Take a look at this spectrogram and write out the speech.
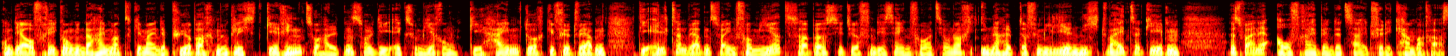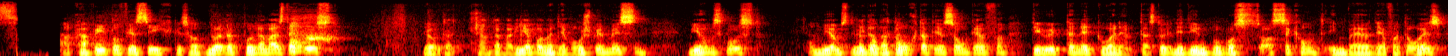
Um die Aufregung in der Heimatgemeinde Pürbach möglichst gering zu halten, soll die Exhumierung geheim durchgeführt werden. Die Eltern werden zwar informiert, aber sie dürfen diese Information auch innerhalb der Familie nicht weitergeben. Es war eine aufreibende Zeit für die Kameras. Ein Kapitel für sich, das hat nur der Bürgermeister gewusst. Ja, der Gendarmerie aber dem anspielen müssen. Wir haben es gewusst. Und wir haben es wieder der Tochter dir sagen dürfen, die Eltern nicht gar nicht, dass da nicht irgendwo was rauskommt, eben weil der von da ist.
